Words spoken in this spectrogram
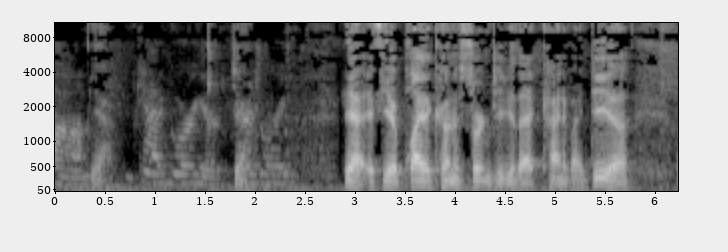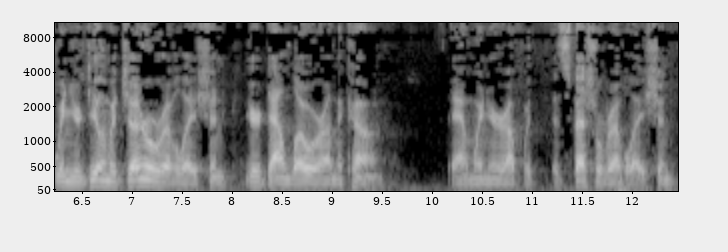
um, yeah. category or territory. Yeah. yeah, if you apply the cone of certainty to that kind of idea, when you're dealing with general revelation, you're down lower on the cone. And when you're up with a special revelation,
